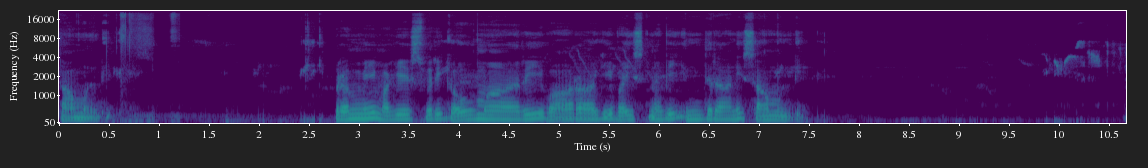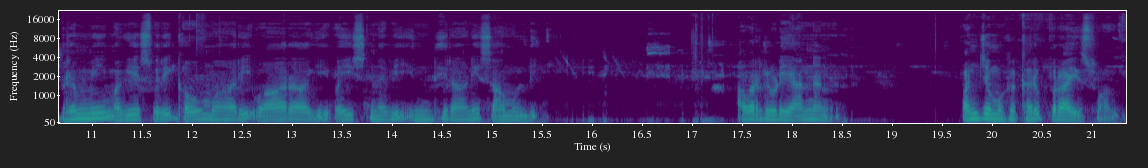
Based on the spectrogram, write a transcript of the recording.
சாமுண்டி. பிரம்மி மகேஸ்வரி கௌமாரி வாராகி வைஷ்ணவி இந்திராணி சாமுண்டி. பிரம்மி மகேஸ்வரி கௌமாரி வாராகி வைஷ்ணவி இந்திராணி சாமுண்டி. அவர்களுடைய அண்ணன் பஞ்சமுக கருப்பராய சுவாமி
